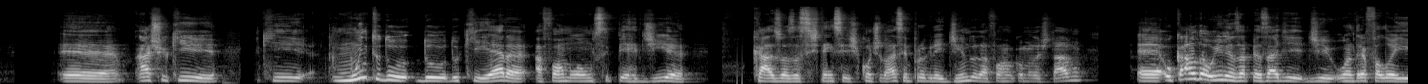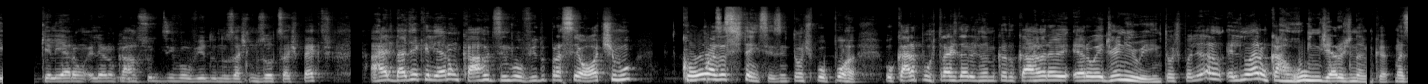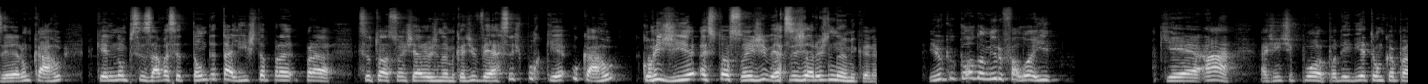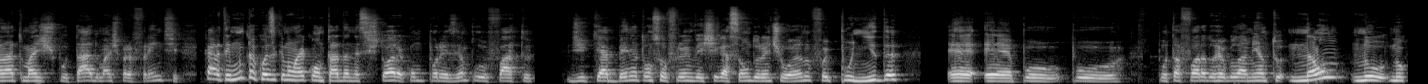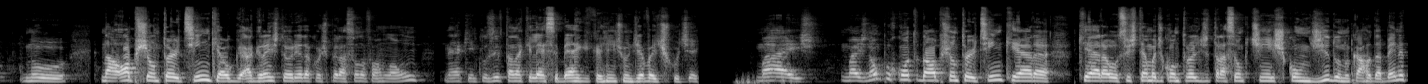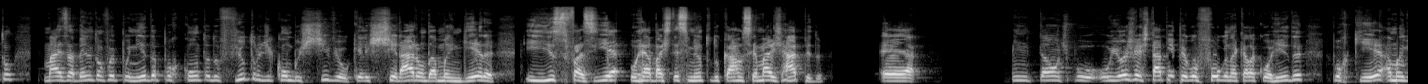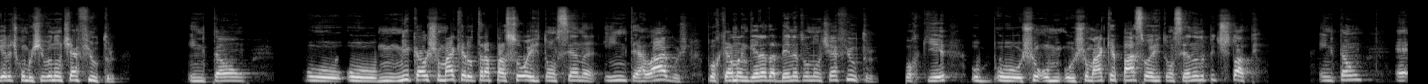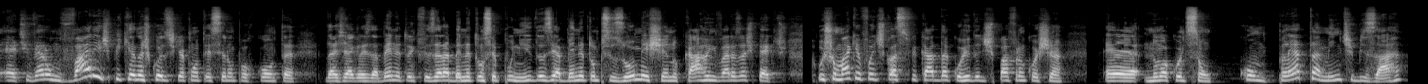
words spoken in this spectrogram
É, acho que, que muito do, do, do que era a Fórmula 1 se perdia caso as assistências continuassem progredindo da forma como elas estavam. É, o carro da Williams, apesar de, de, o André falou aí que ele era um, ele era um carro subdesenvolvido nos, nos outros aspectos, a realidade é que ele era um carro desenvolvido para ser ótimo com as assistências. Então, tipo, porra, o cara por trás da aerodinâmica do carro era, era o Adrian Newey. Então, tipo, ele, era, ele não era um carro ruim de aerodinâmica, mas ele era um carro que ele não precisava ser tão detalhista para situações de aerodinâmica diversas, porque o carro corrigia as situações diversas de aerodinâmica, né? E o que o Claudomiro falou aí, que é, ah, a gente, pô, poderia ter um campeonato mais disputado mais pra frente. Cara, tem muita coisa que não é contada nessa história, como, por exemplo, o fato de que a Benetton sofreu investigação durante o ano, foi punida é, é, por, por, por tá fora do regulamento, não no, no, no, na Option 13, que é a grande teoria da conspiração da Fórmula 1, né, que inclusive está naquele iceberg que a gente um dia vai discutir, mas mas não por conta da Option 13, que era, que era o sistema de controle de tração que tinha escondido no carro da Benetton, mas a Benetton foi punida por conta do filtro de combustível que eles tiraram da mangueira e isso fazia o reabastecimento do carro ser mais rápido. É, então, tipo, o Jos Verstappen pegou fogo naquela corrida porque a mangueira de combustível não tinha filtro. Então, o, o Michael Schumacher ultrapassou o Ayrton Senna em Interlagos porque a mangueira da Benetton não tinha filtro porque o, o, o Schumacher passa o Ayrton Senna no pit stop. Então, é, é, tiveram várias pequenas coisas que aconteceram por conta das regras da Benetton que fizeram a Benetton ser punidas e a Benetton precisou mexer no carro em vários aspectos. O Schumacher foi desclassificado da corrida de Spa-Francorchamps é, numa condição completamente bizarra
